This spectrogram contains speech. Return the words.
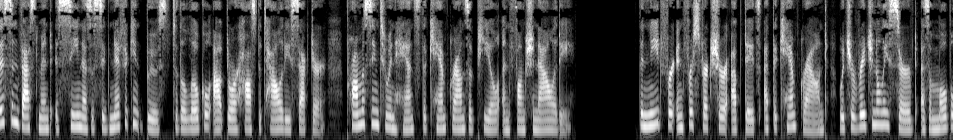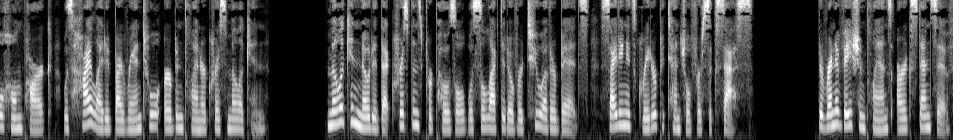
This investment is seen as a significant boost to the local outdoor hospitality sector, promising to enhance the campground's appeal and functionality. The need for infrastructure updates at the campground, which originally served as a mobile home park, was highlighted by Rantoul urban planner Chris Milliken. Milliken noted that Crispin's proposal was selected over two other bids, citing its greater potential for success. The renovation plans are extensive,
